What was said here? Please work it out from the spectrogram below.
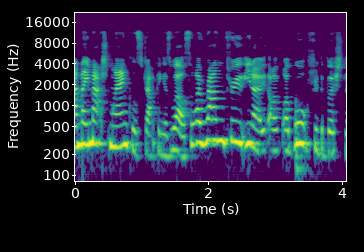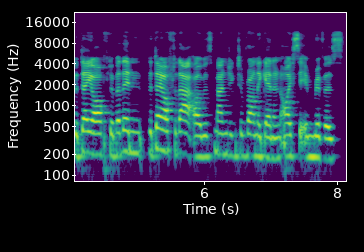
and they matched my ankle strapping as well. So I ran through, you know, I, I, walked through the bush the day after, but then the day after that, I was managing to run again and ice it in rivers,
